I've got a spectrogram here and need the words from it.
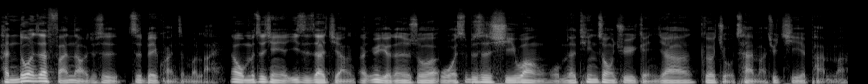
很多人在烦恼就是自备款怎么来。那我们之前也一直在讲，呃，因为有的人说我是不是希望我们的听众去给人家割韭菜嘛，去接盘嘛？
